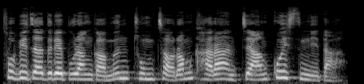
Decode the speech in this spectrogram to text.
소비자들의 불안감은 좀처럼 가라앉지 않고 있습니다.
